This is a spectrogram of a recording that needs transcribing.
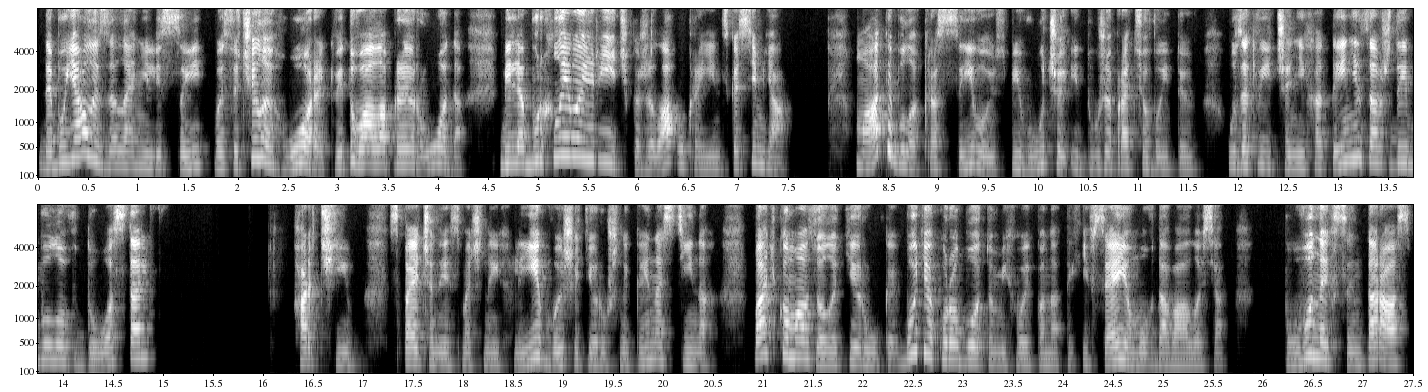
де буяли зелені ліси, височили гори, квітувала природа, біля бурхливої річки жила українська сім'я. Мати була красивою, співучою і дуже працьовитою. У заквітченій хатині завжди було вдосталь харчів, спечений смачний хліб, вишиті рушники на стінах. Батько мав золоті руки, будь-яку роботу міг виконати, і все йому вдавалося. Був у них син Тарас,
